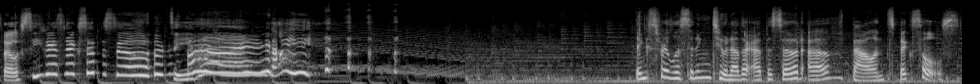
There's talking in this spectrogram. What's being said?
So see you guys next episode. See you Bye. Bye. Thanks for listening to another episode of Balanced Pixels.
